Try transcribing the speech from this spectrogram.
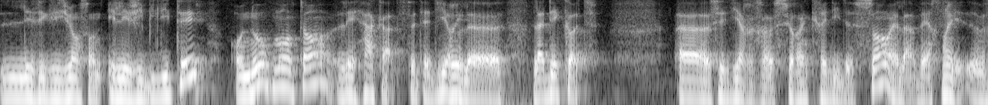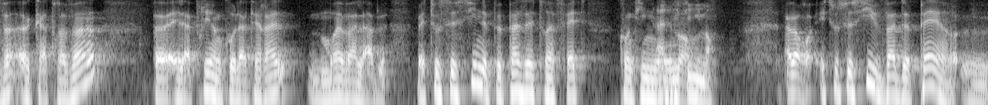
les exigences en éligibilité en augmentant les hackats, c'est-à-dire Oui. la décote. Euh, c'est-à-dire euh, sur un crédit de 100, elle a versé Oui. 20, euh, 80, euh, elle a pris un collatéral moins valable. Mais tout ceci ne peut pas être fait continuellement. Indéfiniment. Alors, et tout ceci va de pair, euh,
